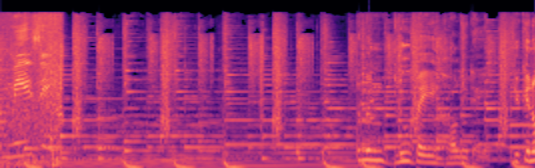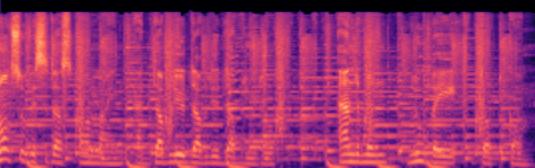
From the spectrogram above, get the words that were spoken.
amazing. Andaman Blue Bay Holiday. You can also visit us online at www.andamanbluebay.com.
